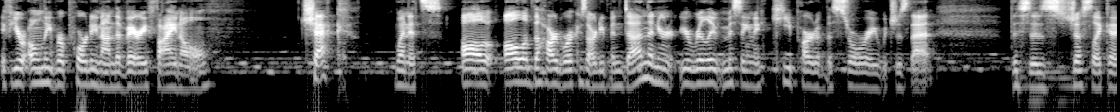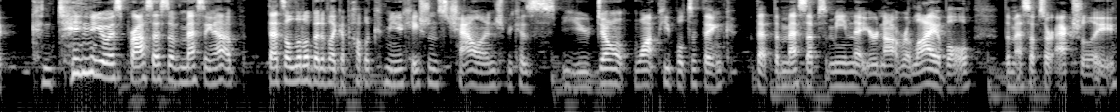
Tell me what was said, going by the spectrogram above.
if you're only reporting on the very final check when it's all all of the hard work has already been done, then you're you're really missing a key part of the story, which is that this is just like a continuous process of messing up. That's a little bit of like a public communications challenge because you don't want people to think that the mess ups mean that you're not reliable. The mess ups are actually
